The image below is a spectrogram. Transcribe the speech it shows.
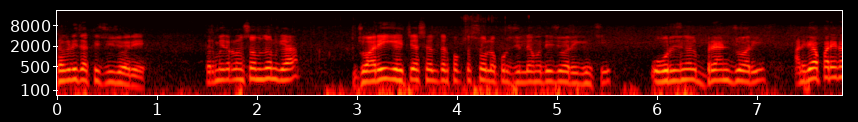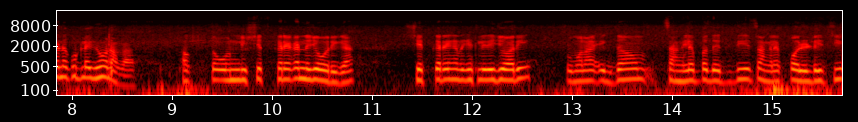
दगडी जातीची ज्वारी आहे. तर मित्रांनो समजून घ्या ज्वारी घ्यायची असेल तर फक्त सोलापूर जिल्ह्यामध्ये ज्वारी घ्यायची. ओरिजिनल ब्रँड ज्वारी. आणि व्यापाऱ्याकडनं कुठल्या घेऊ नका. फक्त ओनली शेतकऱ्याकडनं ज्वारी घ्या. शेतकऱ्याकडे घेतलेली ज्वारी तुम्हाला एकदम चांगल्या पद्धतीची चांगल्या क्वालिटीची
